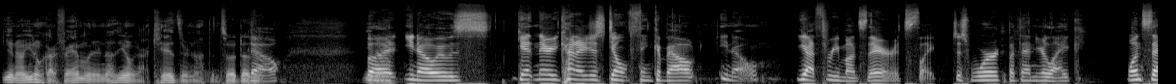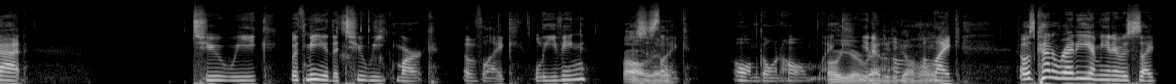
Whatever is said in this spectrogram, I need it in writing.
you know, you don't got a family or nothing. You don't got kids or nothing, so it doesn't. No. you know. But, you know, it was getting there. You kind of just don't think about, you know, you got three months there. It's like just work. But then you're like, once that two week, with me, the two week mark of like leaving, Oh, it's just really? like, oh, I'm going home. Like, Oh, you're you know, ready to I'm, go I'm like, I was kind of ready. I mean, it was like,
